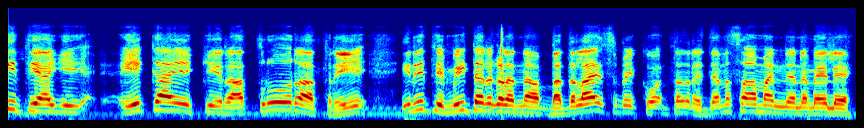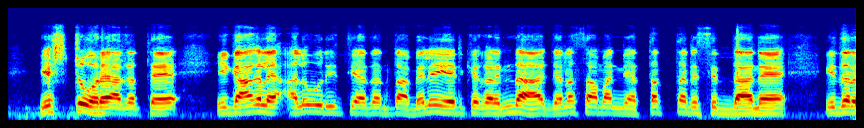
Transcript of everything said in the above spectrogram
ರೀತಿಯಾಗಿ ಏಕಾಏಕಿ ರಾತ್ರೋರಾತ್ರಿ ಈ ರೀತಿ ಮೀಟರ್ಗಳನ್ನ ಬದಲಾಯಿಸಬೇಕು ಅಂತಂದ್ರೆ ಜನಸಾಮಾನ್ಯನ ಮೇಲೆ ಎಷ್ಟು ಹೊರೆ ಆಗುತ್ತೆ? ಈಗಾಗಲೇ ಹಲವು ರೀತಿಯಾದಂತಹ ಬೆಲೆ ಏರಿಕೆಗಳಿಂದ ಜನಸಾಮಾನ್ಯ ತತ್ತರಿಸಿದ್ದಾನೆ. ಇದರ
